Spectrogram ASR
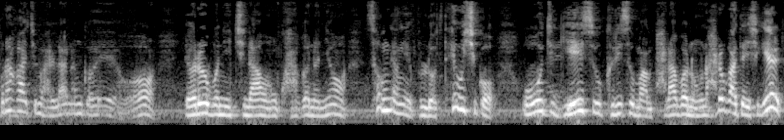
돌아가지 말라는 거예요. 여러분이 지나온 과거는요 성령의 불로 태우시고 오직 예수 그리스도만 바라보는 하루가 되시길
